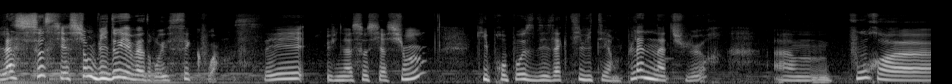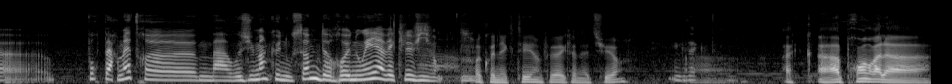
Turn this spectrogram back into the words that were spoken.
L'association Bidouille et Vadrouille, c'est quoi? C'est une association qui propose des activités en pleine nature euh, pour, euh, pour permettre euh, bah, aux humains que nous sommes de renouer avec le vivant. Se reconnecter un peu avec la nature. Exactement. À, apprendre à la,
